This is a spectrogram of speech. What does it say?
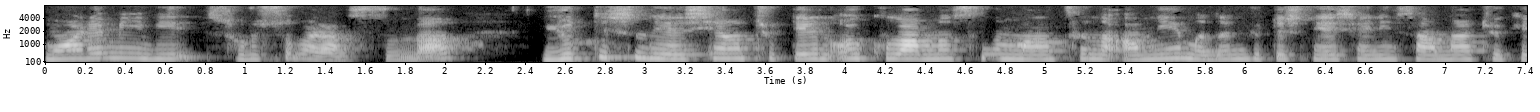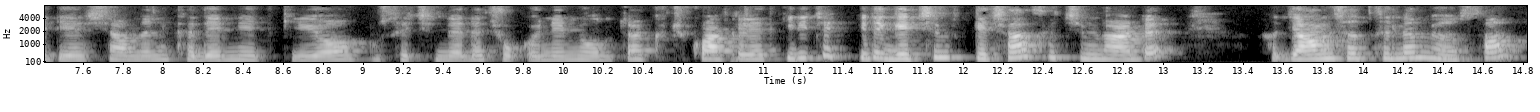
Muharrem bir sorusu var aslında yurt dışında yaşayan Türklerin oy kullanmasının mantığını anlayamadım. Yurt dışında yaşayan insanlar Türkiye'de yaşayanların kaderini etkiliyor. Bu seçimde de çok önemli olacak. Küçük farklar etkileyecek. Bir de geçim, geçen seçimlerde yanlış hatırlamıyorsam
